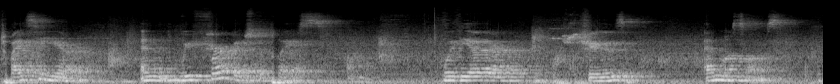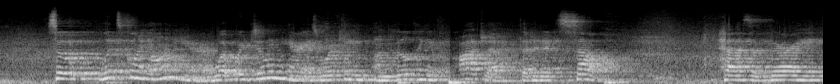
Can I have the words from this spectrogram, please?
twice a year and refurbish the place with the other Jews and Muslims. So what's going on here? What we're doing here is working on building a project that in itself has a very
